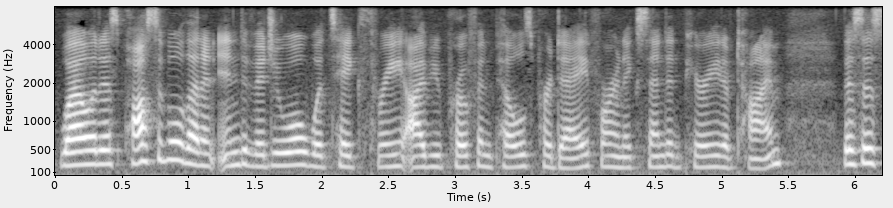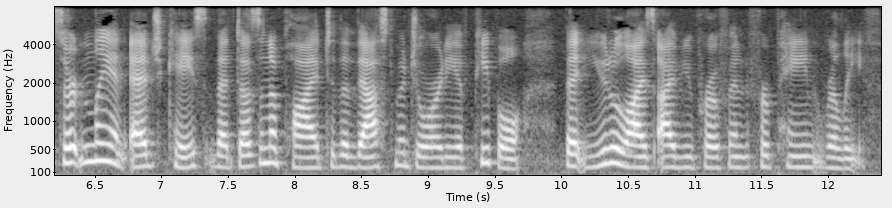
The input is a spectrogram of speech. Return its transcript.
While it is possible that an individual would take three ibuprofen pills per day for an extended period of time, this is certainly an edge case that doesn't apply to the vast majority of people that utilize ibuprofen for pain relief.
